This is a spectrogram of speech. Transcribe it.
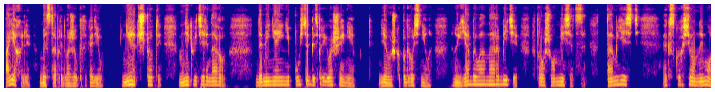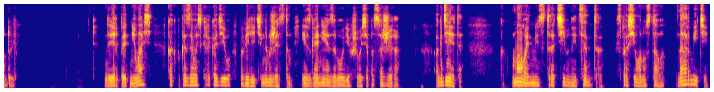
«Поехали», — быстро предложил крокодил. «Нет, что ты, мне к ветеринару. Да меня и не пустят без приглашения». Девушка погрустнела. «Но я была на орбите в прошлом месяце. Там есть экскурсионный модуль». Дверь поднялась, как показалось крокодилу, повелительным жестом, изгоняя заблудившегося пассажира. «А где это?» «Как малый административный центр», — спросил он устало. «На орбите».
